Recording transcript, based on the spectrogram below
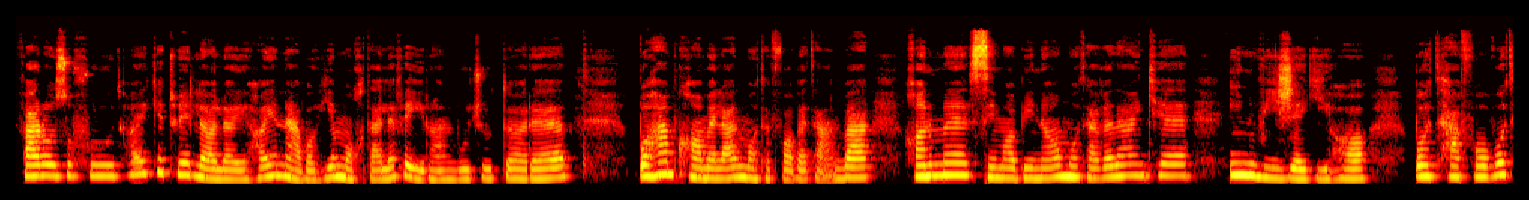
فراز و فرودهایی که توی لالایی های نواحی مختلف ایران وجود داره با هم کاملا متفاوتن و خانم سیما بینا معتقدن که این ویژگی ها با تفاوت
